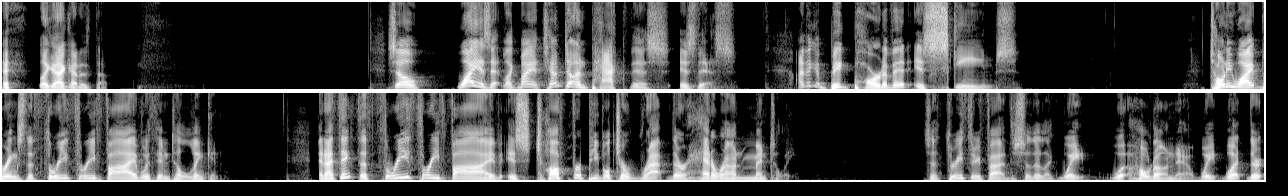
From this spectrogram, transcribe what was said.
like that kind of stuff. So, why is it? Like, my attempt to unpack this is this I think a big part of it is schemes. Tony White brings the 335 with him to Lincoln. And I think the 335 is tough for people to wrap their head around mentally. So 335. So they're like, wait, what, hold on now. Wait, what? They're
